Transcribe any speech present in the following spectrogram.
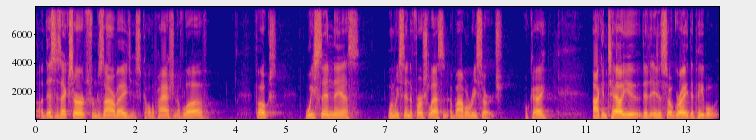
Uh, this is excerpts from Desire of Ages called The Passion of Love. Folks, we send this when we send the first lesson of Bible research, okay? I can tell you that it is so great that people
